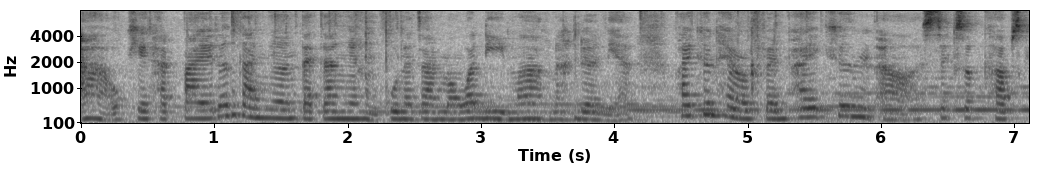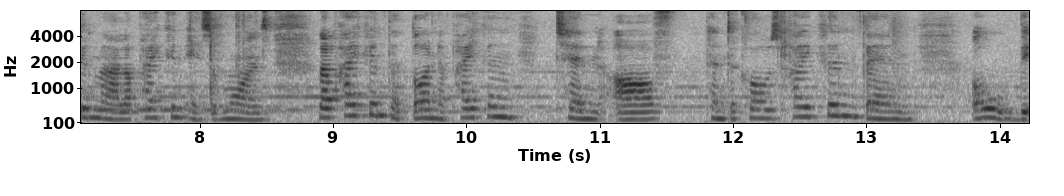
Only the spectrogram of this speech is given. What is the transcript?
อ่าโอเค ถัดไปเรื่องการเงินแต่การเงินของคุณอาจารย์มองว่าดีมากนะ เดือนนี้ไพ่ขึ้น Hierophant ไพ่ขึ้นอ่า Six of Cups ขึ้นมา แล้วไพ่ขึ้น Ace of Wands แล้วไพ่ขึ้นแต่ต้นนะไพ่ขึ้น Ten of Pentacles ไพ่ขึ้นเป็นโอ้ The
